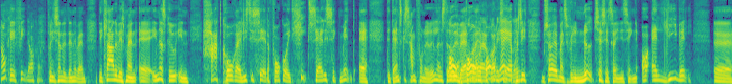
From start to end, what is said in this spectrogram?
Nå, okay, fint nok, fordi sådan er den her verden. Det er klart, at hvis man er inde og skrive en hardcore realistisk serie, der foregår i et helt særligt segment af det danske samfund eller et eller andet sted Borg, i verden, Borg er Borg, godt ja, ja, præcis, jamen, så er man selvfølgelig nødt til at sætte sig ind i tingene. Og alligevel... Øh,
